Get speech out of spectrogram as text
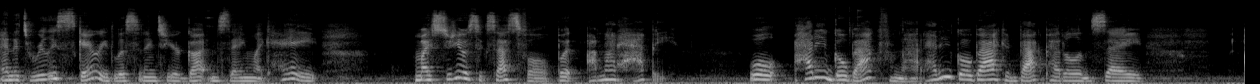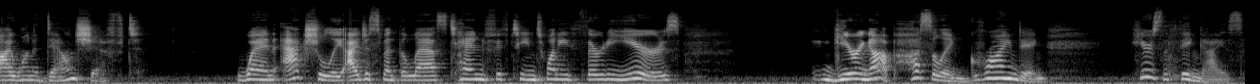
And it's really scary listening to your gut and saying, like, hey, my studio is successful, but I'm not happy. Well, how do you go back from that? How do you go back and backpedal and say, I want to downshift? When actually, I just spent the last 10, 15, 20, 30 years gearing up, hustling, grinding. Here's the thing, guys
